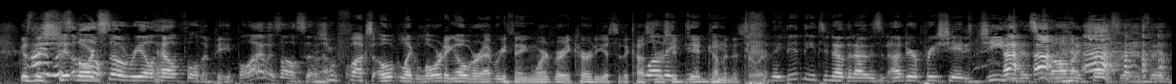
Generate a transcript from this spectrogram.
because the I was shitlords also real helpful to people. I was also you fucks over, like lording over everything weren't very courteous to the customers they who did, come in the store. They did need to know that I was an underappreciated genius with all my choices, and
